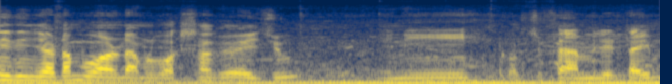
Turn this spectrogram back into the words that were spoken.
നിതിൻ ചേട്ടൻ പോകാണ്ട് നമ്മൾ ഭക്ഷണമൊക്കെ കഴിച്ചു. ഇനി കുറച്ച് ഫാമിലി ടൈം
